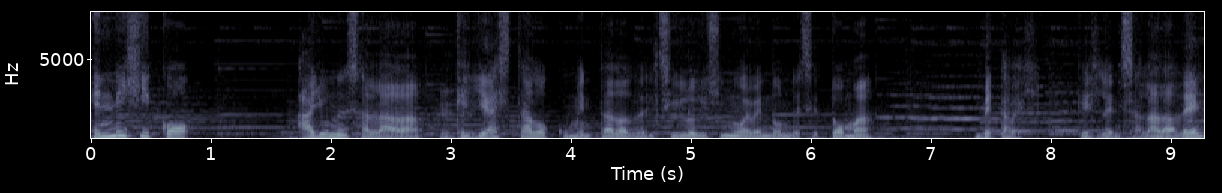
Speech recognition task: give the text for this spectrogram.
En México hay una ensalada que ya está documentada del siglo XIX en donde se toma betabel, que es la ensalada de...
